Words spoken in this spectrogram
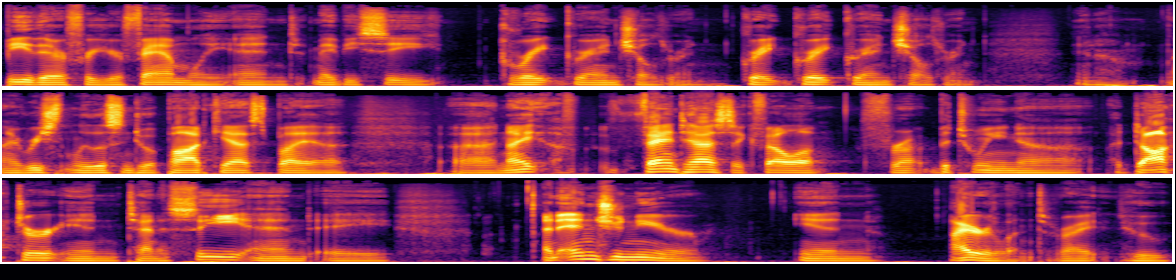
be there for your family and maybe see great grandchildren, great great grandchildren. You know, I recently listened to a podcast by a, a nice, fantastic fella from between a, a doctor in Tennessee and a an engineer in Ireland, right? Who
